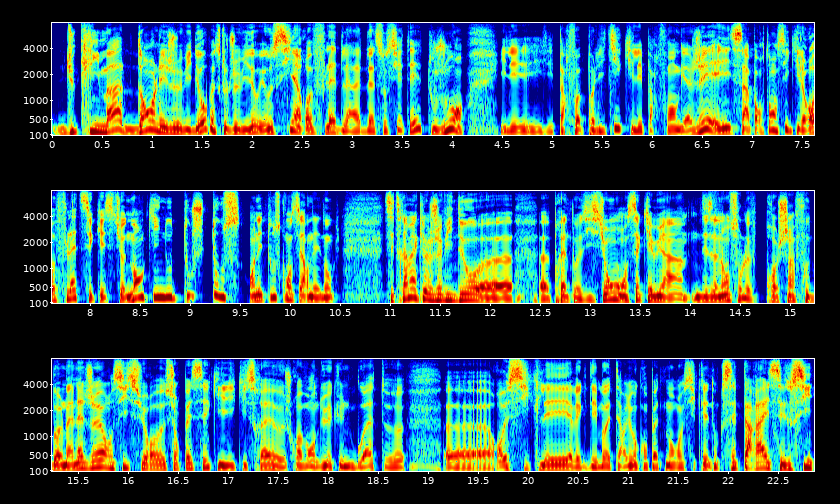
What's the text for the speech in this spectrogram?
du climat dans les jeux vidéo, parce que le jeu vidéo est aussi un reflet de la, société, toujours. Il est, parfois politique, il est parfois engagé, et c'est important aussi qu'il reflète ces questionnements qui nous touchent tous. On est tous concernés. Donc c'est très bien que le jeu vidéo prenne position. On sait qu'il y a eu des annonces sur le prochain Football Manager aussi sur, euh, PC qui, serait, euh, je crois, vendu avec une boîte euh, recyclée, avec des matériaux complètement recyclés. Donc c'est pareil, c'est aussi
